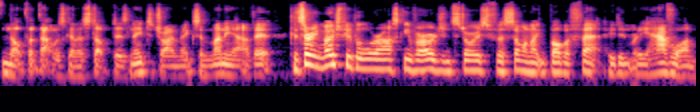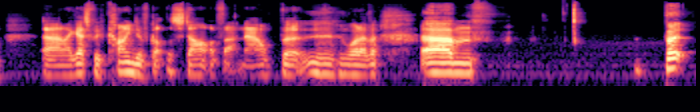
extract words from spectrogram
not that that was going to stop Disney to try and make some money out of it, considering most people were asking for origin stories for someone like Boba Fett, who didn't really have one. Uh, and I guess we've kind of got the start of that now, but uh, whatever. Um, but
